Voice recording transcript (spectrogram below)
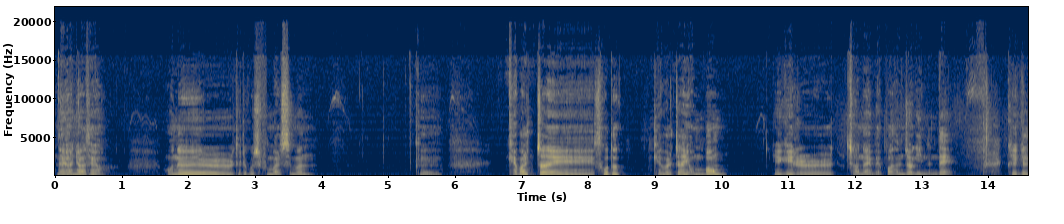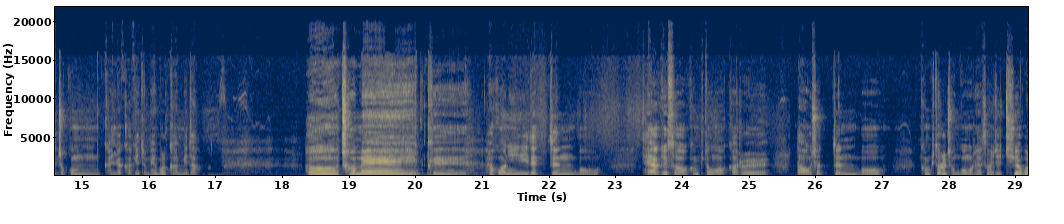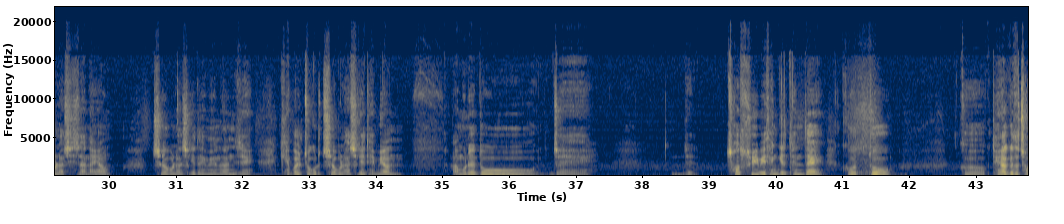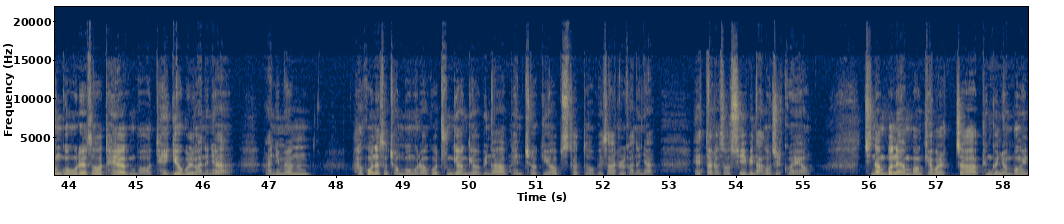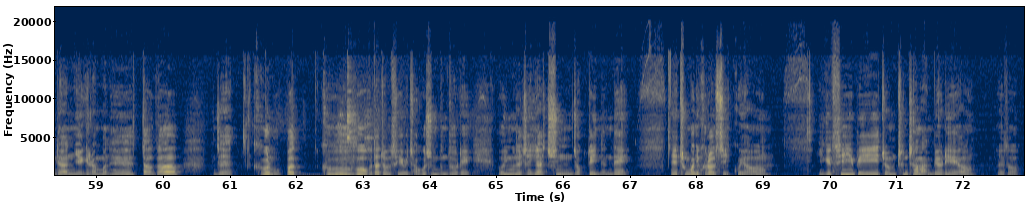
네, 안녕하세요. 오늘 드리고 싶은 말씀은 그 개발자의 소득, 개발자의 연봉 얘기를 전에 몇 번 한 적이 있는데 그 얘기를 조금 간략하게 좀 해볼까 합니다. 어, 처음에 그 학원이 됐든 뭐 대학에서 컴퓨터공학과를 나오셨든 뭐 컴퓨터를 전공을 해서 이제 취업을 하시잖아요. 취업을 하시게 되면은 이제 개발 쪽으로 취업을 하시게 되면 아무래도 이제 이제 첫 수입이 생길 텐데 그것도 그 대학에서 전공을 해서 대학 뭐 대기업을 가느냐 아니면 학원에서 전공을 하고 중견 기업이나 벤처 기업, 스타트업 회사를 가느냐에 따라서 수입이 나눠질 거예요. 지난번에 한번 개발자 평균 연봉에 대한 얘기를 한번 했다가 이제 그걸 못 받, 그거보다 좀 수입이 적으신 분들이 의문을 제기하신 적도 있는데, 예, 충분히 그럴 수 있고요. 이게 수입이 좀 천차만별이에요. 그래서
